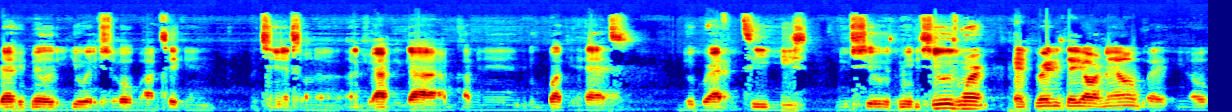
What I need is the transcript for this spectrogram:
that humility UA showed by taking a chance on an undrafted guy. I'm coming in, new bucket hats, new graphic tees, new shoes. Weren't as great as they are now, but you know,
